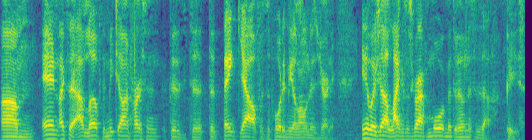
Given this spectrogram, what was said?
Um, and like I said, I'd love to meet y'all in person because to, to thank y'all for supporting me along this journey. Anyways, y'all like and subscribe for more. Mental Healness is out. Peace.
